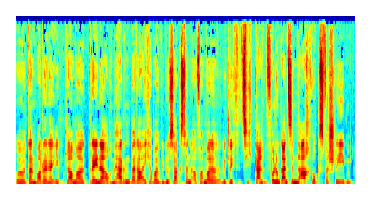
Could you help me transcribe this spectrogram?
Äh, dann war er ja eben klar mal Trainer auch im Herrenbereich, aber wie du sagst, dann auf einmal wirklich sich voll und ganz im Nachwuchs verschrieben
